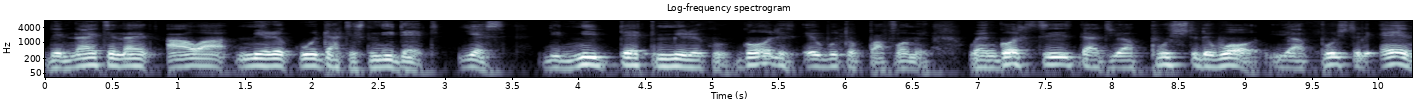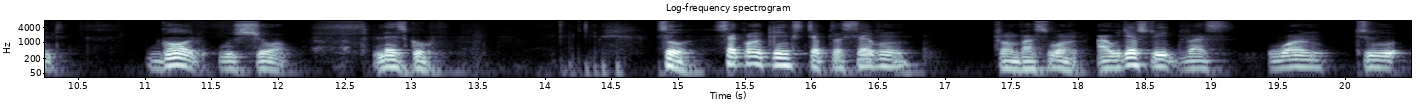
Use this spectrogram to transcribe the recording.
The 99 hour miracle that is needed. Yes, the needed miracle. God is able to perform it. When God sees that you are pushed to the wall, you are pushed to the end, God will show up. Let's go. So, Second Kings chapter 7 from verse 1. I will just read verse 1, 2,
